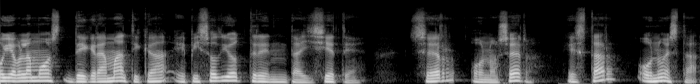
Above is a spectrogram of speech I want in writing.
Hoy hablamos de gramática, episodio 37. Ser o no ser, estar o no estar.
